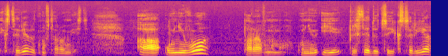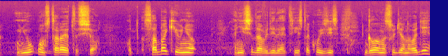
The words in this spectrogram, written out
Экстерьер это на втором месте. А у него по-равному. У него и преследуется экстерьер, у него он старается все. Вот собаки у него, они всегда выделяются. Есть такой здесь главный судья на воде,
